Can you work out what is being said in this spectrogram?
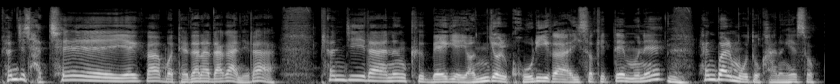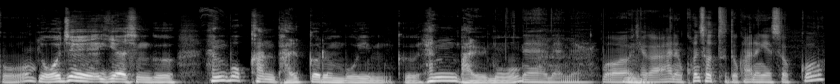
편지 자체가 뭐 대단하다가 아니라 편지라는 그 맥의 연결 고리가 있었기 때문에 네. 행발모도 가능했었고 어제 얘기하신 그 행복한 발걸음 모임 그 행발모 네네네 네, 네. 뭐 음. 제가 하는 콘서트도 가능했었고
